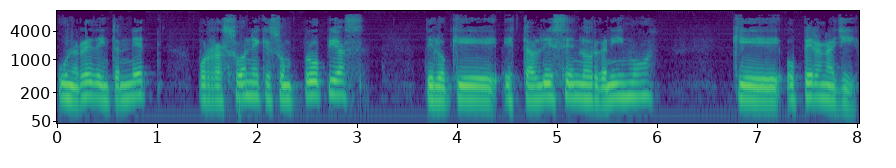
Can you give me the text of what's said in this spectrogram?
una red de Internet por razones que son propias de lo que establecen los organismos que operan allí.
